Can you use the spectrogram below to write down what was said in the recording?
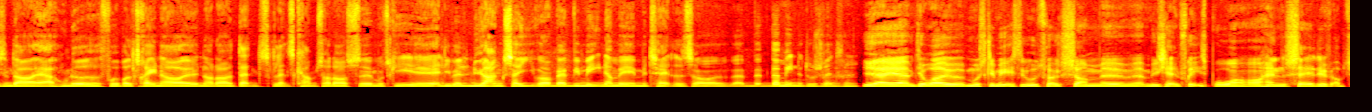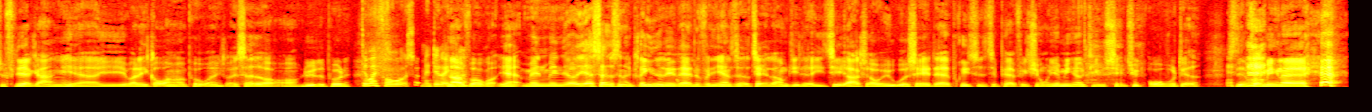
ligesom der er 100 fodboldtrænere, øh, når der er dansk landskamp, så er der også øh, måske øh, alligevel nuancer i, hvor, hvad vi mener med metallet. Så hvad, hvad mener du, Svendsen? Ja, ja, det var jo måske mest et udtryk, som øh, Michael Friis bruger, og han sagde det op til flere gange her, i, var det i går, han var på, ikke? og jeg sad og, og lyttede på det. Det var i forgårs, men det var ikke Nå, i forgårs, ja, men, men jeg sad sådan og grinede lidt af det, fordi han sidder og taler om de der IT-aktier over i USA, der er priset til perfektion. Jeg mener, at de er jo sindssygt overvurderet. Så derfor mener jeg...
